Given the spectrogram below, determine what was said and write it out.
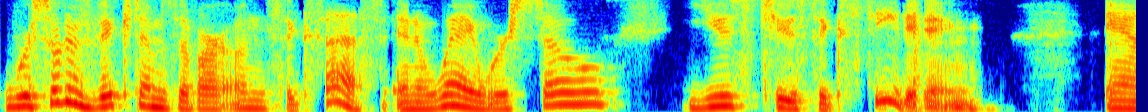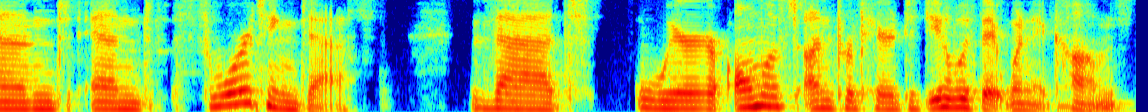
we're sort of victims of our own success in a way. We're so used to succeeding and and thwarting death that we're almost unprepared to deal with it when it comes.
